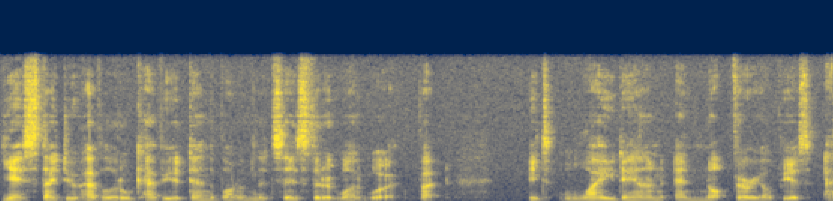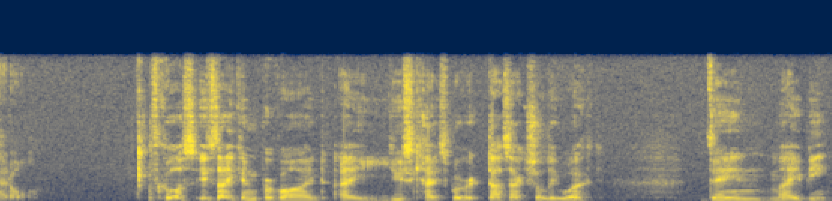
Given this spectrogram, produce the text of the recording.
Yes, they do have a little caveat down the bottom that says that it won't work, but it's way down and not very obvious at all. Of course, if they can provide a use case where it does actually work, then maybe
